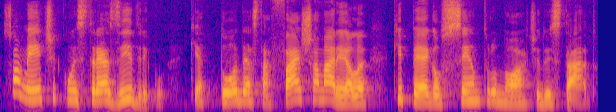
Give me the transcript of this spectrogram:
somente com estresse hídrico, que é toda esta faixa amarela que pega o centro-norte do estado.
